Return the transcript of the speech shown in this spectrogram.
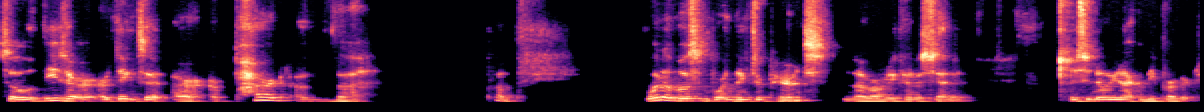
So these are, are things that are, are part of the problem. One of the most important things for parents, and I've already kind of said it, is to know you're not going to be perfect.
